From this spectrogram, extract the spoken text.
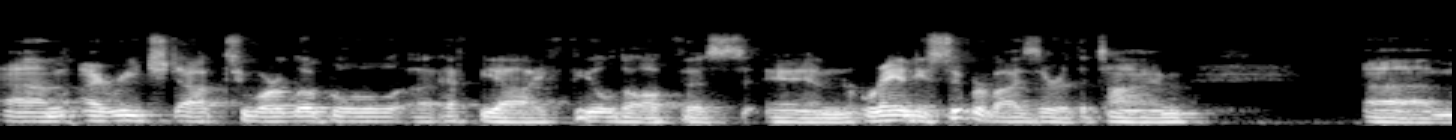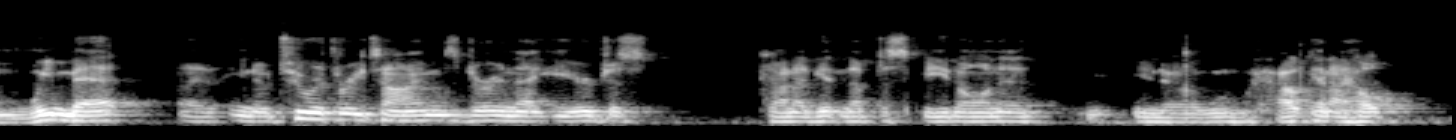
um, I reached out to our local uh, FBI field office and Randy supervisor at the time. Um, we met, uh, you know, two or three times during that year, just kind of getting up to speed on it. You know, how can I help?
